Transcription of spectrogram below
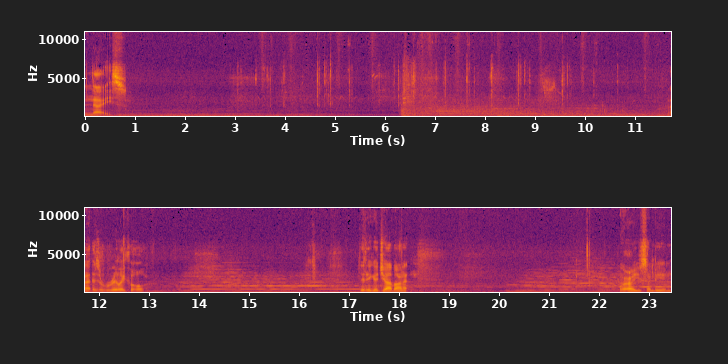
Nice. That is really cool. Did a good job on it. Where are you, Sunbeam?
